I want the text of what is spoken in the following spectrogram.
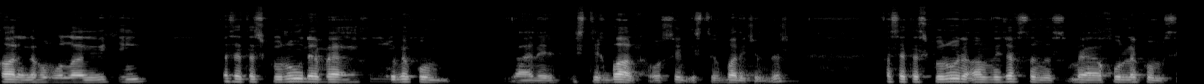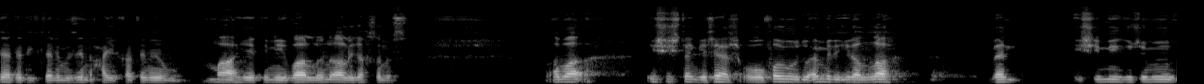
kâle lehum onlara dedi ki feseteskurûne mâ ehûdu lekum yani istikbal, o sizin istikbal içindir. Feseteskurûne anlayacaksınız ehûlu lekum size dediklerimizin hakikatini, mahiyetini, varlığını alacaksınız. Ama iş işten geçer. O fevudu emri ilallah. Ben işimi gücümü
